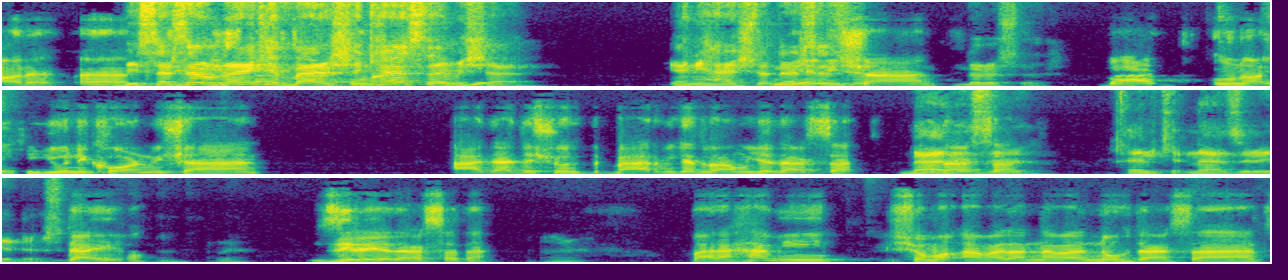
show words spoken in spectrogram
آره اه، 20 درصد اونایی که 20 درصد ورشکست نمیشن یعنی 80 درصد نمیشن؟ درسته. بعد اونایی که unicorn میشن عددشون برمیگرده به همون یه درصد. بله درصد. زیر. خیلی که نه زیر یه درصد. دقیقا. آره. زیر یه درصدن آره. برای همین شما عملا 99 درصد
